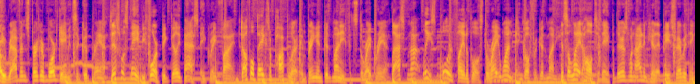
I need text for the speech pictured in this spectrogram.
A Ravensburger board game, it's a good brand. This was made before Big Billy Bass, a great find. Duffel bags are popular and bring in good money if it's the right brand. Last but not least, pool inflatables. The right one can go for good money. It's a light haul today, but there's one item here that pays for everything.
